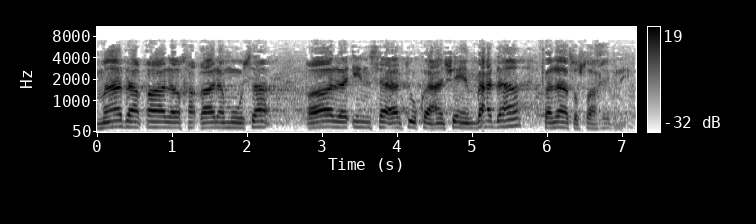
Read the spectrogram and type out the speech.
ماذا قال قال موسى؟ قال إن سألتك عن شيء بعدها فلا تصاحبني.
